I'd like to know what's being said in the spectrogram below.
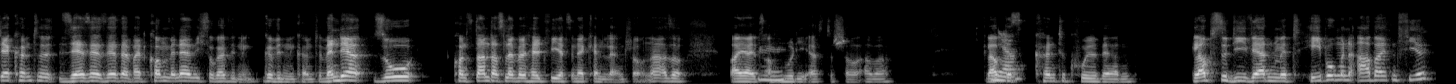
der könnte sehr, sehr, sehr, sehr weit kommen, wenn er nicht sogar gewinnen könnte. Wenn der so konstant das Level hält wie jetzt in der Kennenlern-Show. Ne? Also war ja jetzt mhm. auch nur die erste Show, aber ich glaube, ja. das könnte cool werden. Glaubst du, die werden mit Hebungen arbeiten viel?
